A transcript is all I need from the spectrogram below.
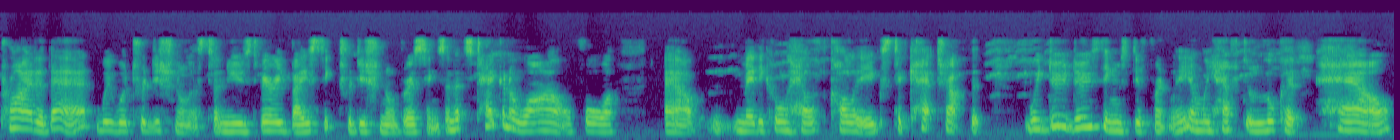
Prior to that, we were traditionalists and used very basic traditional dressings. And it's taken a while for our medical health colleagues to catch up that we do do things differently and we have to look at how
